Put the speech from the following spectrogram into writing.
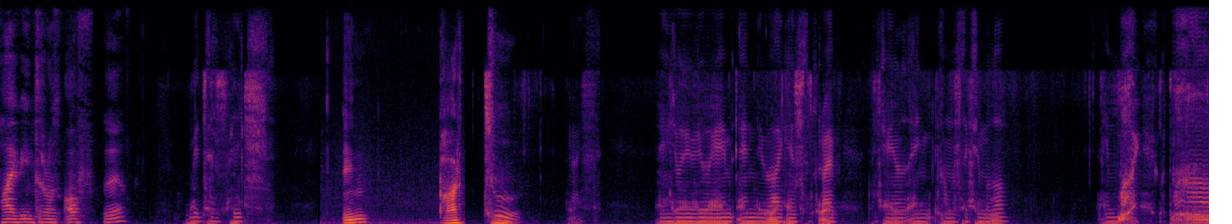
five intros of the Metal Switch in part 2. Yes. Enjoy viewing and you like and subscribe to the channel and comment section below. And bye.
